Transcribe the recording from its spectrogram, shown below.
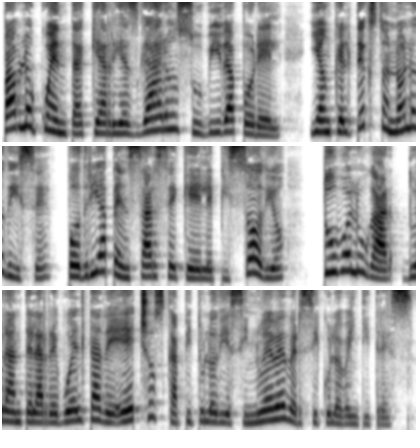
Pablo cuenta que arriesgaron su vida por él, y aunque el texto no lo dice, podría pensarse que el episodio tuvo lugar durante la revuelta de Hechos capítulo 19 versículo 23.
